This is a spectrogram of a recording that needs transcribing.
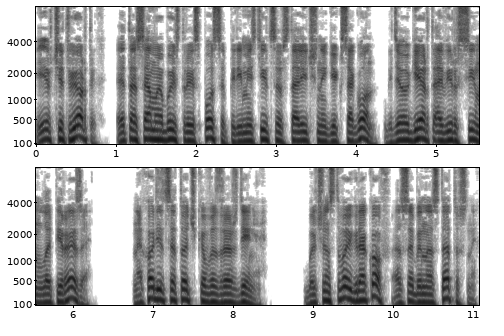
И в-четвертых, это самый быстрый способ переместиться в столичный гексагон, где у Герт Авирсин Лапиреза находится точка возрождения. Большинство игроков, особенно статусных,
